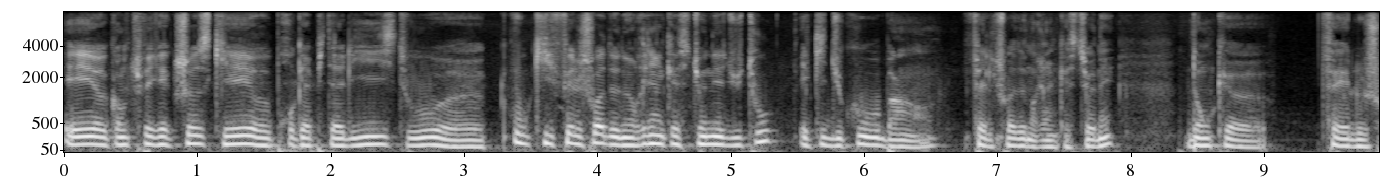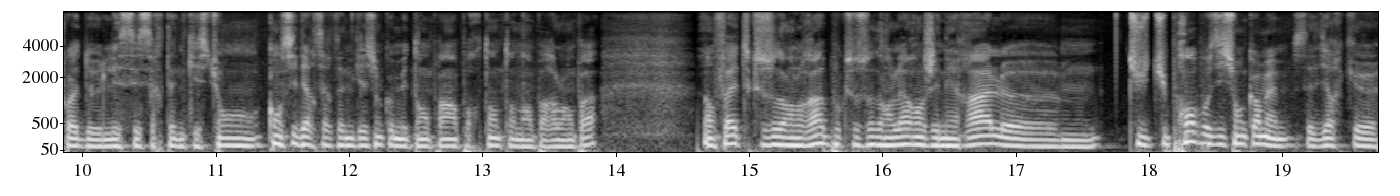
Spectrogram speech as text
Et euh, quand tu fais quelque chose qui est euh, pro-capitaliste ou, euh, ou qui fait le choix de ne rien questionner du tout, et qui du coup ben, fait le choix de ne rien questionner, donc fait le choix de laisser certaines questions, considère certaines questions comme étant pas importantes en n'en parlant pas, en fait, que ce soit dans le rap ou que ce soit dans l'art en général, tu, prends position quand même. C'est-à-dire que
